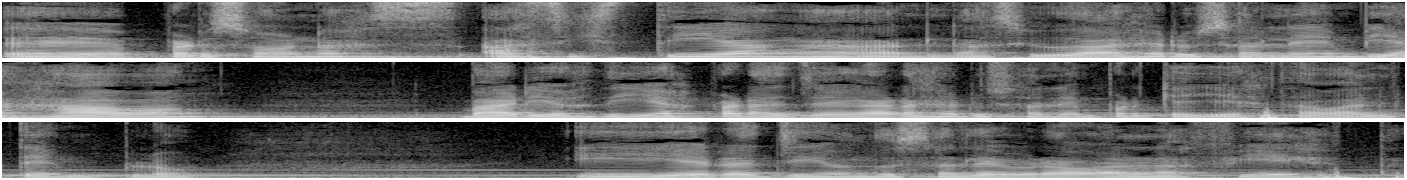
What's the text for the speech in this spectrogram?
eh, personas asistían a la ciudad de Jerusalén, viajaban varios días para llegar a Jerusalén porque allí estaba el templo y era allí donde celebraban la fiesta.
